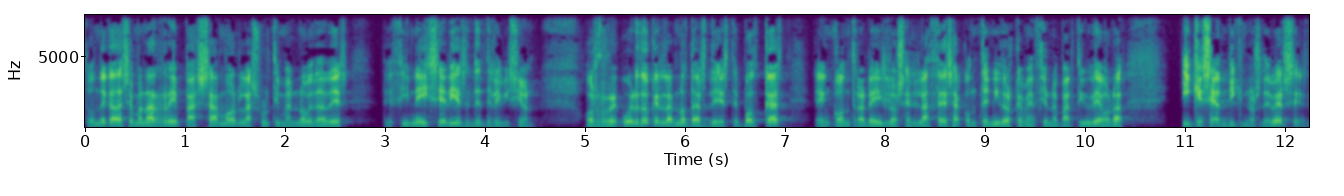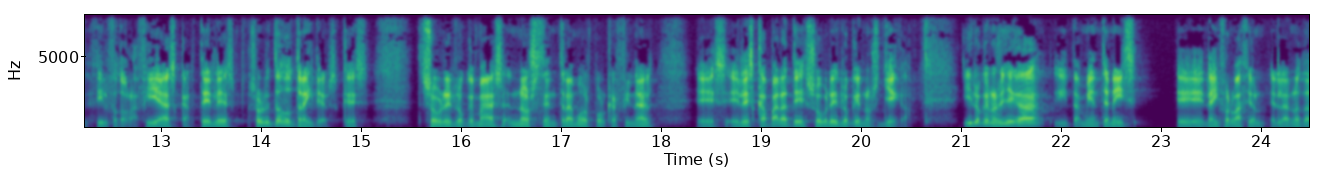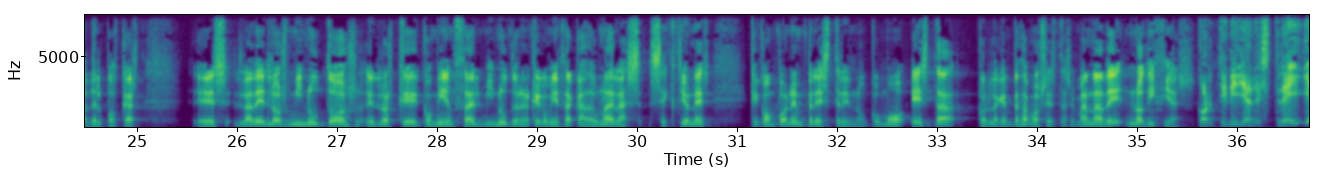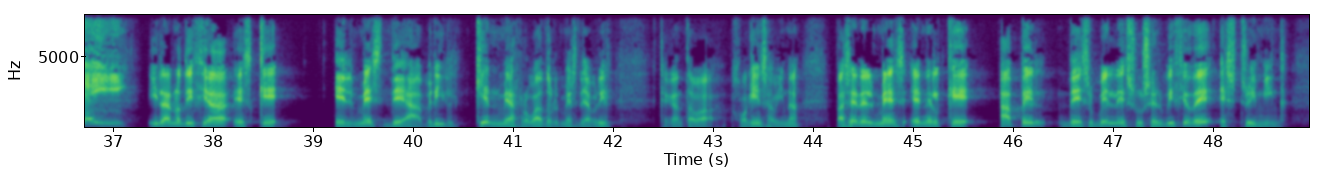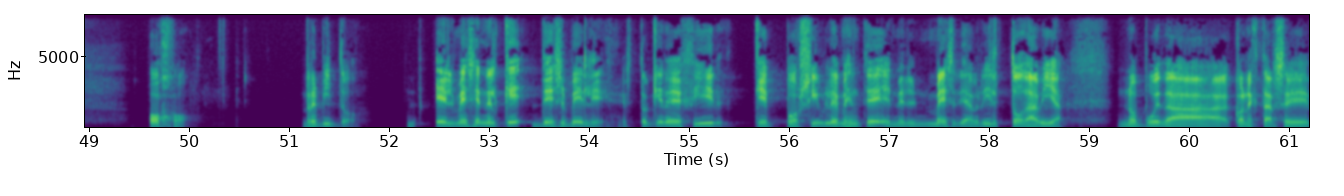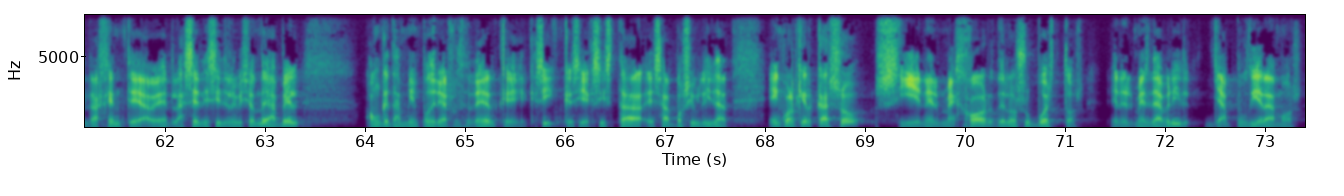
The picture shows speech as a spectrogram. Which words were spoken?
donde cada semana repasamos las últimas novedades de cine y series de televisión. Os recuerdo que en las notas de este podcast encontraréis los enlaces a contenidos que menciono a partir de ahora y que sean dignos de verse, es decir, fotografías, carteles, sobre todo trailers, que es sobre lo que más nos centramos porque al final es el escaparate sobre lo que nos llega. Y lo que nos llega, y también tenéis eh, la información en la nota del podcast, es la de los minutos en los que comienza el minuto en el que comienza cada una de las secciones que componen preestreno, como esta con la que empezamos esta semana de noticias. Cortinilla de estrella y... Y la noticia es que el mes de abril, ¿quién me ha robado el mes de abril? que cantaba Joaquín Sabina, va a ser el mes en el que Apple desvele su servicio de streaming. Ojo, repito, el mes en el que desvele. Esto quiere decir que posiblemente en el mes de abril todavía no pueda conectarse la gente a ver las series y televisión de Apple, aunque también podría suceder que, sí, que sí exista esa posibilidad. En cualquier caso, si en el mejor de los supuestos, en el mes de abril, ya pudiéramos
